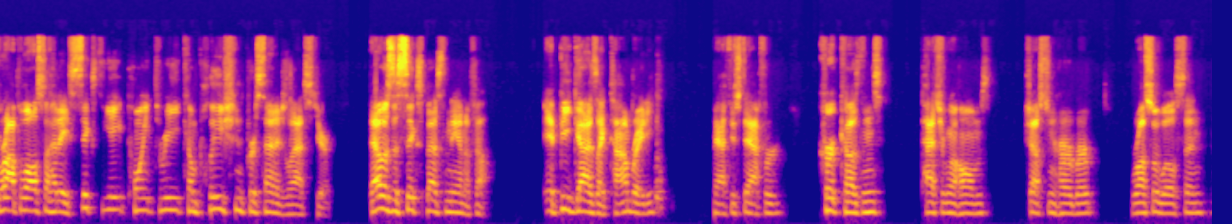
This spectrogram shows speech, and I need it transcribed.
Garoppolo also had a 68.3 completion percentage last year. That was the sixth best in the NFL. It beat guys like Tom Brady, Matthew Stafford, Kirk Cousins, Patrick Mahomes, Justin Herbert, Russell Wilson,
